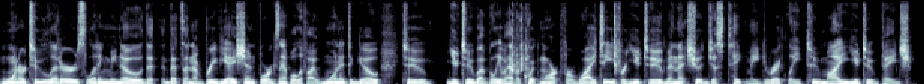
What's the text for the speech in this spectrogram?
one or two letters letting me know that that's an abbreviation. For example, if I wanted to go to YouTube, I believe I have a quick mark for YT for YouTube, and that should just take me directly to my YouTube page.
